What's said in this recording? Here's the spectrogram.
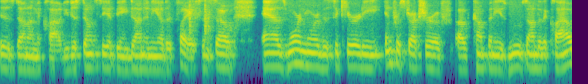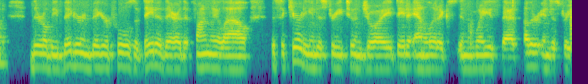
is done on the cloud. You just don't see it being done any other place. And so, as more and more of the security infrastructure of, of companies moves onto the cloud, there will be bigger and bigger pools of data there that finally allow the security industry to enjoy data analytics in ways that other industries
